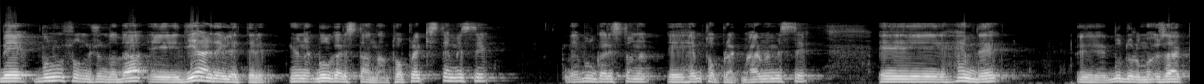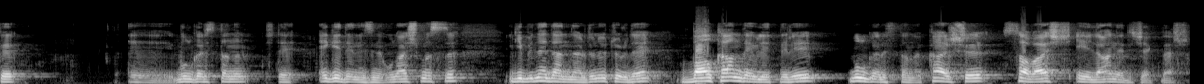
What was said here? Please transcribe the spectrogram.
ve bunun sonucunda da e, diğer devletlerin Bulgaristan'dan toprak istemesi ve Bulgaristan'ın e, hem toprak vermemesi e, hem de e, bu durumu özellikle e, Bulgaristan'ın işte Ege Denizi'ne ulaşması gibi nedenlerden ötürü de Balkan devletleri Bulgaristan'a karşı savaş ilan edecekler.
